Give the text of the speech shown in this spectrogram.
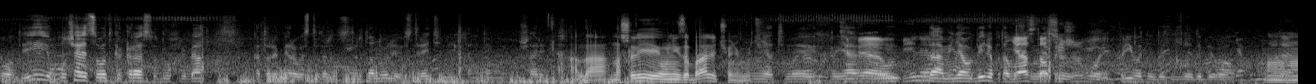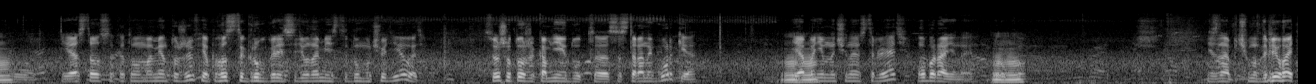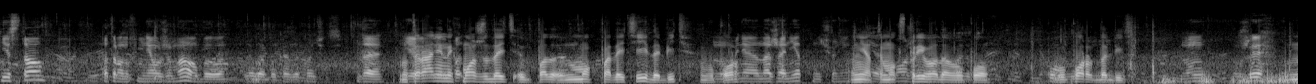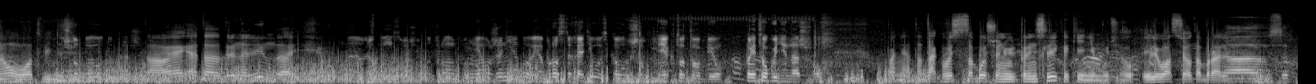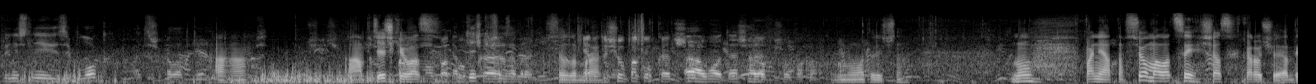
Вот. И получается, вот как раз у двух ребят, которые первые стар- стартанули, встретили их, они там шарили. А, да. Нашли, у них забрали что-нибудь? Нет, мы их. Я, Тебя ну, убили? Да, меня убили, потому Я что меня остался живой. привод не, не добивал. Мгм. Вот. Я остался к этому моменту жив, я просто, грубо говоря, сидел на месте, думаю, что делать. Слышу, тоже ко мне идут э, со стороны горки. Я по ним начинаю стрелять, оба раненые руку. Не знаю, почему добивать не стал. Патронов у меня уже мало было. Ну да, пока закончился. Да. Ну ты раненых по- может дойти, под- мог подойти и добить в Ну, у упор. меня ножа нет, ничего нет. Нет, Нет, ты мог с привода в упор, в упор добить. Ну, уже Ну вот, видишь. что было, то прошло. Да, э, это адреналин, да. Да, в любом случае патронов у меня уже не было, я просто ходил и сказал, чтобы меня кто-то убил. По итогу не нашел. Понятно. Так, вы с собой что-нибудь принесли какие-нибудь? Или у вас все отобрали? А, с- принесли зиплок от шоколадки. Ага. А аптечки у вас упаковка- Аптечки все забрали. все забрали? тут еще упаковка от А, шаров. вот, я шаров еще упаковал. Ну, отлично. Ну, понятно. Все, молодцы. Сейчас, короче, отдыхаем.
